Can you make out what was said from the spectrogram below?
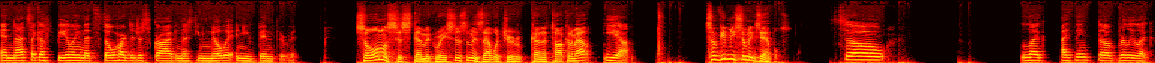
And that's like a feeling that's so hard to describe unless you know it and you've been through it. So almost systemic racism is that what you're kind of talking about? Yeah. So give me some examples. So like I think the really like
